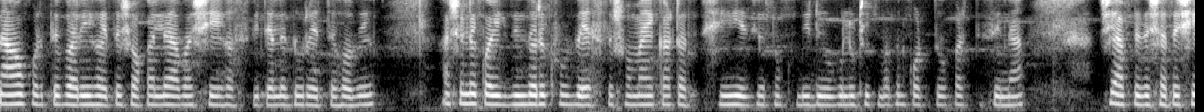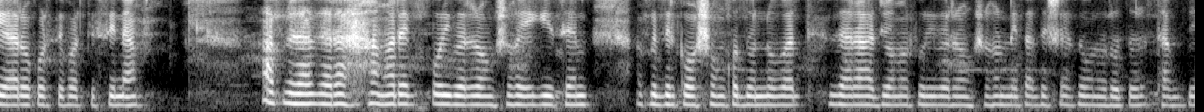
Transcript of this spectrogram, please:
নাও করতে পারি, হয়তো সকালে আবার সেই হসপিটালে দৌড়াইতে হবে। আসলে কয়েকদিন ধরে খুব ব্যস্ত সময় কাটাচ্ছি এই জন্য ভিডিওগুলো ঠিক মতন করতেও পারতেছি না। সে আপনাদের সাথে শেয়ারও করতে পারতেছি না। আপনারা যারা আমার এক পরিবারের অংশ হয়ে গিয়েছেন, আপনাদেরকে অসংখ্য ধন্যবাদ। যারা আজও আমার পরিবারের অংশ হননি, তাদের সাথে অনুরোধ থাকবে,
